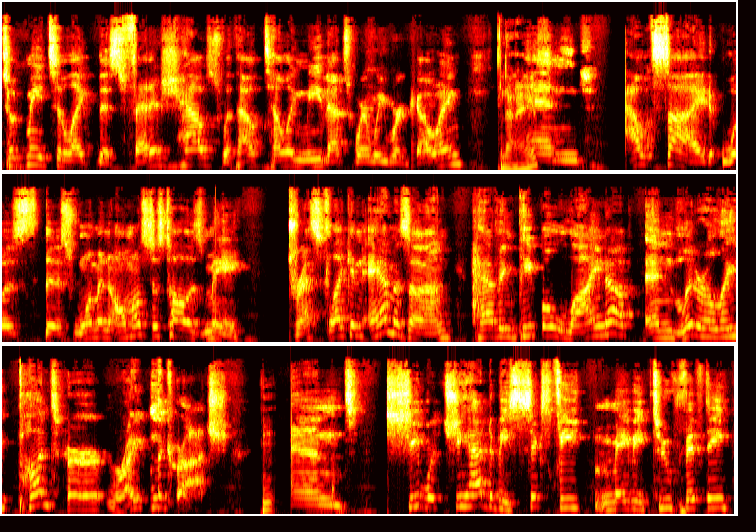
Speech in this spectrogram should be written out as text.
took me to like this fetish house without telling me that's where we were going. Nice. And outside was this woman almost as tall as me, dressed like an Amazon, having people line up and literally punt her right in the crotch. and she was she had to be six feet, maybe two fifty.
